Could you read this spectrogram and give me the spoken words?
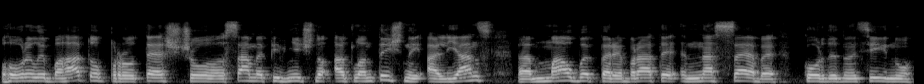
говорили багато про те, що саме Північно-Атлантичний альянс е, мав би перебрати на себе координаційну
